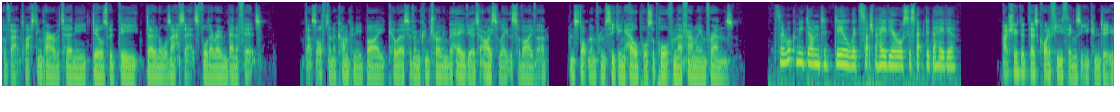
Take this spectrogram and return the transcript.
of that lasting power of attorney deals with the donor's assets for their own benefit. That's often accompanied by coercive and controlling behavior to isolate the survivor and stop them from seeking help or support from their family and friends. So, what can be done to deal with such behavior or suspected behavior? Actually, there's quite a few things that you can do.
